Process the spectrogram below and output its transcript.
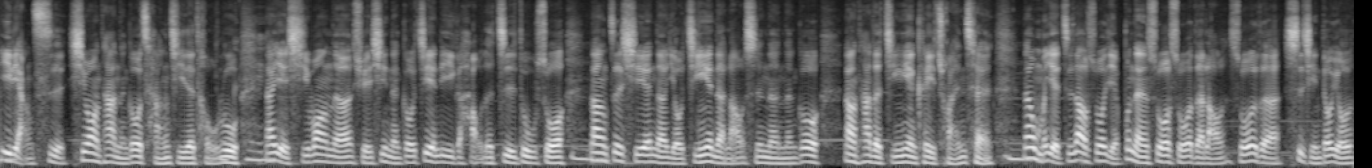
一两次，希望他能够长期的投入。那也希望呢，学系能够建立一个好的制度，说让这些呢有经验的老师呢，能够让他的经验可以传承。嗯。那我们也知道说，也不能说所有的老所有的事情都由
